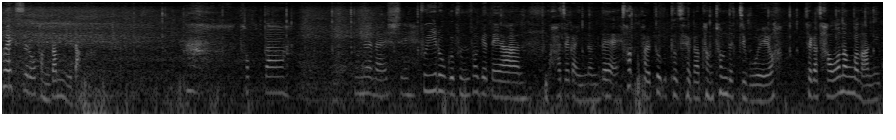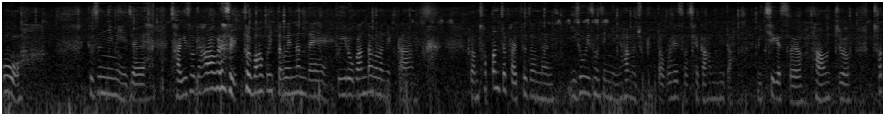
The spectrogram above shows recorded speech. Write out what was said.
코엑스로 간답니다. 하, 덥다. 오늘 날씨 브이로그 분석에 대한 과제가 있는데 첫 발표부터 제가 당첨됐지 뭐예요. 제가 자원한 건 아니고 교수님이 이제 자기소개 하라고 해서 유튜브 하고 있다고 했는데 브이로그 한다 그러니까 그럼 첫 번째 발표자는 이소희 선생님이 하면 좋겠다고 해서 제가 합니다. 미치겠어요. 다음 주 첫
